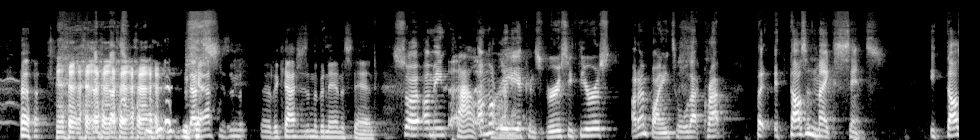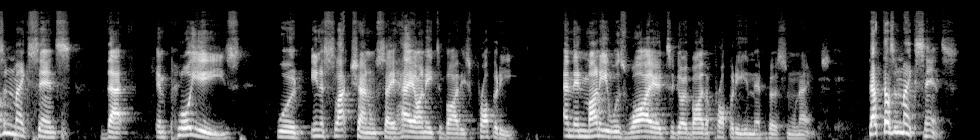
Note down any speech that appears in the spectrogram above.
the, cash is in the, uh, the cash is in the banana stand. So I mean, wow. I'm not really a conspiracy theorist. I don't buy into all that crap, but it doesn't make sense. It doesn't make sense that employees would in a Slack channel say, "Hey, I need to buy this property," and then money was wired to go buy the property in their personal names. That doesn't make sense,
